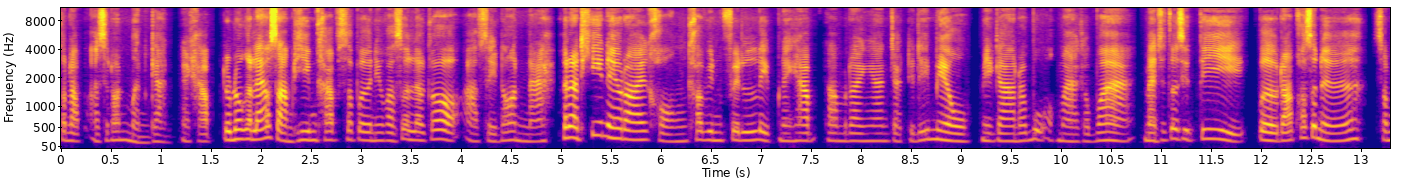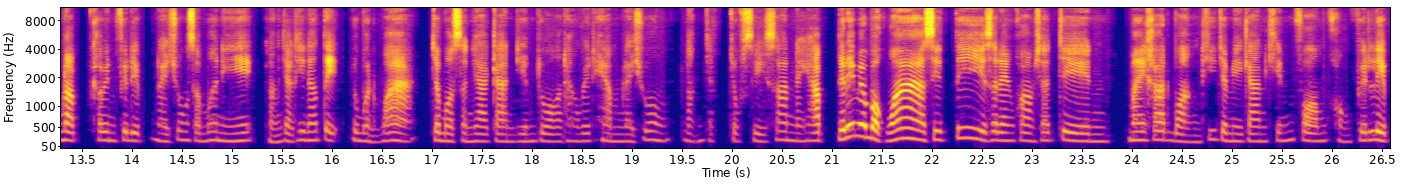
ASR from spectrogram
สำหรับอาร์เซนอลเหมือนกันนะครับรวมกันแล้ว 3 ทีมครับสเปอร์นิวคาสเซิลแล้วก็อาร์เซนอลนะขณะที่ในรายของคาวินฟิลิปนะครับตามรายงานจากเดลี่เมลมีการระบุออกมาครับว่าแมนเชสเตอร์ซิตี้เปิดรับข้อเสนอสำหรับคาวินฟิลิปในช่วงซัมเมอร์นี้ หลังจากที่นักเตะดูเหมือนว่าจะหมดสัญญาการยืมตัวกับทางเวสต์แฮมในช่วงหลังจากจบซีซั่นนะครับเดลี่เมลบอกว่าซิตี้แสดงความชัดเจน ไม่คาดหวังที่จะมีการเค้นฟอร์มของฟิลิป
